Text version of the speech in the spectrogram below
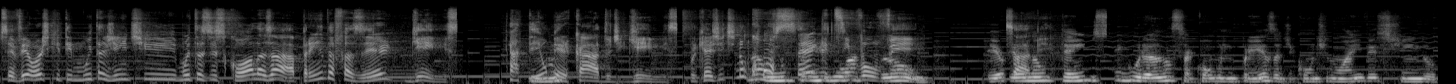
você vê hoje que tem muita gente, muitas escolas, ah, aprenda a fazer games. Cadê o mercado de games? Porque a gente não, Uhum. Não, não consegue regulação. desenvolver. Eu, eu não tenho segurança como empresa de continuar investindo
